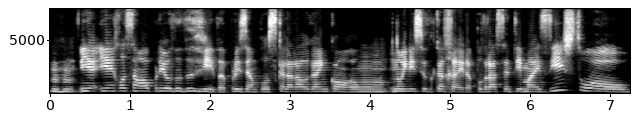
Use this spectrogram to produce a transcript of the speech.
Uhum. E, e, em relação ao período de vida, por exemplo, se calhar alguém com um, no início de carreira poderá sentir mais isto ou.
